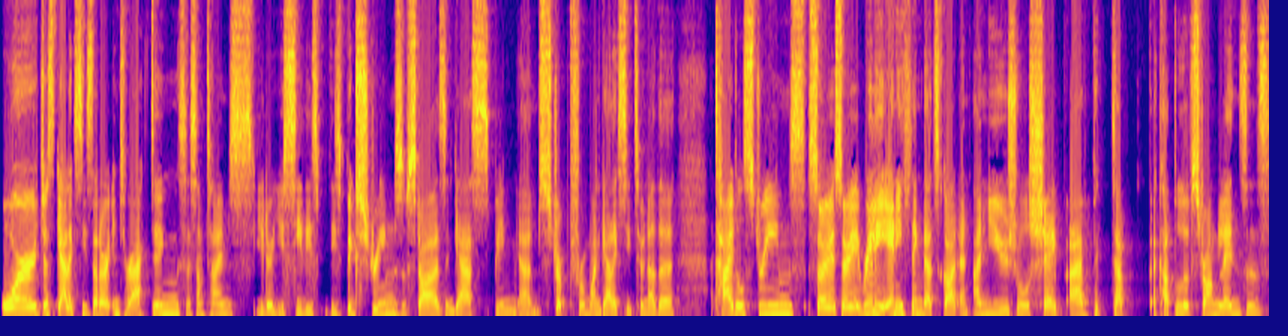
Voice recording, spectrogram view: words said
or just galaxies that are interacting. So sometimes, you know, you see these these big streams of stars and gas being um, stripped from one galaxy to another. Tidal streams. So so really anything that's got an unusual shape. I've picked up a couple of strong lenses,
